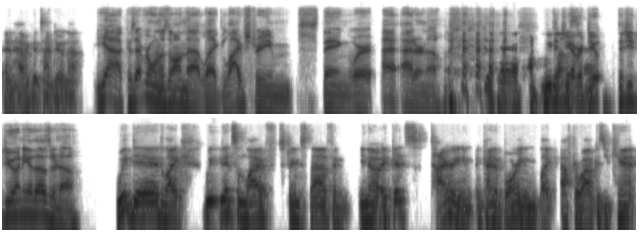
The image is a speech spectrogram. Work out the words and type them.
and have a good time doing that. Yeah, because everyone was on that like live stream thing where I, I don't know. yeah, did you ever do did you do any of those or no? We did like we did some live stream stuff and you know it gets tiring and, and kind of boring like after a while because you can't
